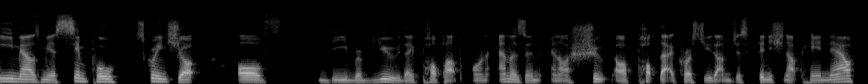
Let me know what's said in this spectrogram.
emails me a simple screenshot of the review. They pop up on Amazon, and I'll shoot, I'll pop that across to you that I'm just finishing up here now,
